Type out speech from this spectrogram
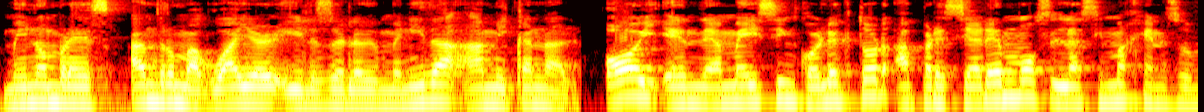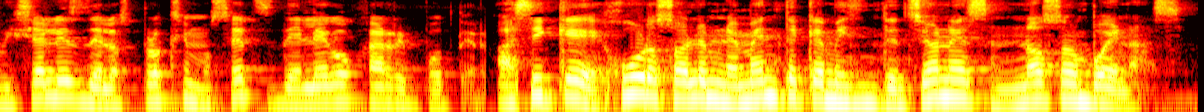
Mi nombre es Andrew Maguire y les doy la bienvenida a mi canal. Hoy en The Amazing Collector apreciaremos las imágenes oficiales de los próximos sets de Lego Harry Potter. Así que juro solemnemente que mis intenciones no son buenas.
